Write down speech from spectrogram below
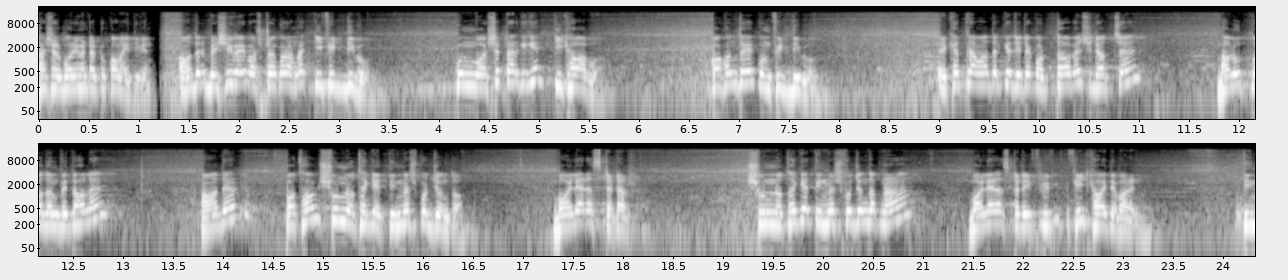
ঘাসের পরিমাণটা একটু কমাই দিবেন। আমাদের বেশিরভাগই প্রশ্ন করে আমরা কী ফিট দিব? কোন বয়সের টার্কিকে কী খাওয়াবো? কখন থেকে কোন ফিট দিব? এক্ষেত্রে আমাদেরকে যেটা করতে হবে, সেটা হচ্ছে ভালো উৎপাদন পেতে হলে আমাদের প্রথম শূন্য থেকে তিন মাস পর্যন্ত ব্রয়লার স্ট্যাটার শূন্য থেকে তিন মাস পর্যন্ত আপনারা ব্রয়লার স্ট্যাটার ফিট খাওয়াইতে পারেন। তিন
